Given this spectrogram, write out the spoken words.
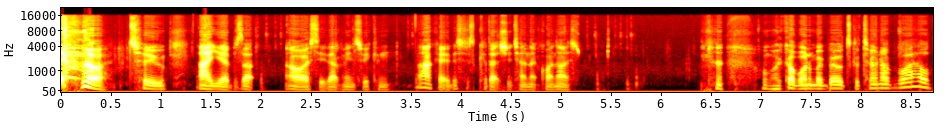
two. Ah, yeah, but that. Oh, I see. That means we can. Okay, this is, could actually turn out quite nice. oh my god, one of my builds could turn out well.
